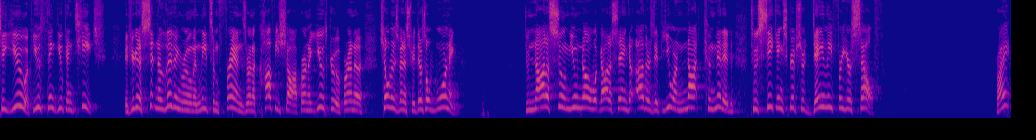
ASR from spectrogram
to you, if you think you can teach. If you're going to sit in a living room and lead some friends, or in a coffee shop, or in a youth group, or in a children's ministry, there's a warning. Do not assume you know what God is saying to others if you are not committed to seeking Scripture daily for yourself. Right?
